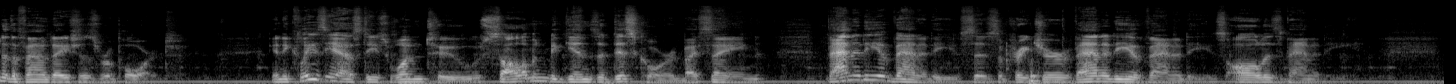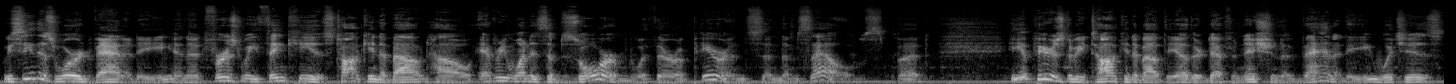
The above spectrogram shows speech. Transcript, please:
to the Foundation's report. In Ecclesiastes 1 2, Solomon begins a discord by saying, Vanity of vanities, says the preacher, vanity of vanities, all is vanity. We see this word vanity, and at first we think he is talking about how everyone is absorbed with their appearance and themselves, but he appears to be talking about the other definition of vanity, which is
